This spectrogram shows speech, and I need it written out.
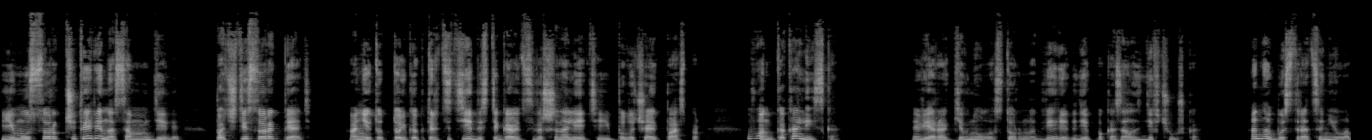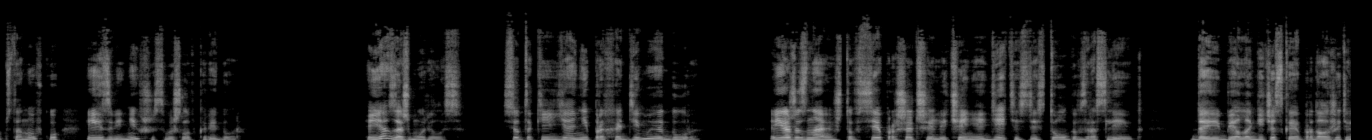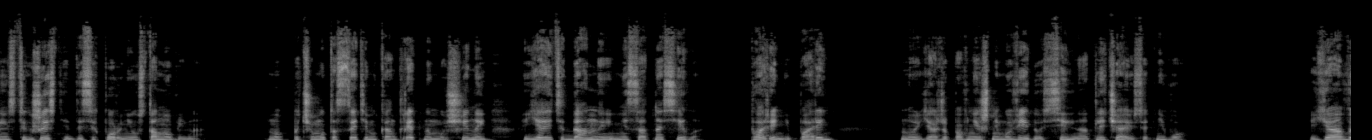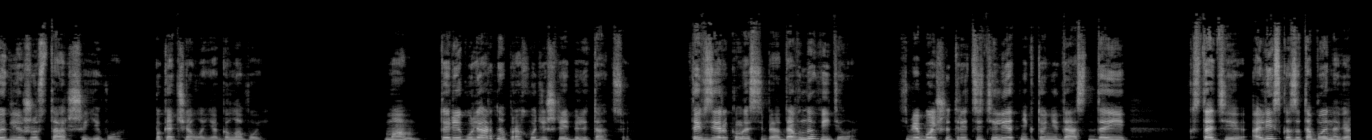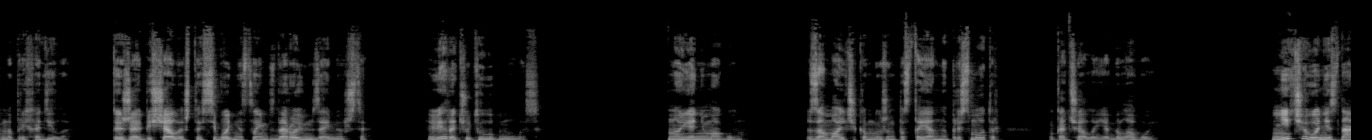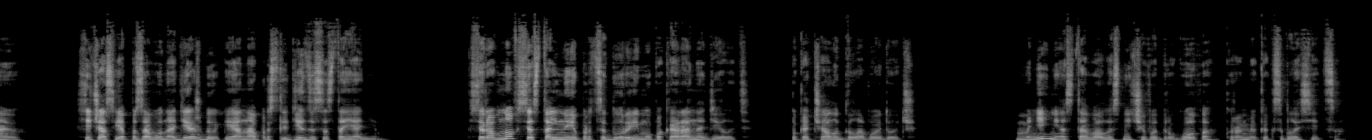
Ему 44 на самом деле, почти 45. Они тут только к тридцати достигают совершеннолетия и получают паспорт. Вон, как Алиска. Вера кивнула в сторону двери, где показалась девчушка. Она быстро оценила обстановку и, извинившись, вышла в коридор. я зажмурилась. Все-таки я непроходимая дура. Я же знаю, что все прошедшие лечение дети здесь долго взрослеют, да и биологическая продолжительность их жизни до сих пор не установлена. Но почему-то с этим конкретным мужчиной я эти данные не соотносила. Парень и парень, но я же по внешнему виду сильно отличаюсь от него. Я выгляжу старше его, покачала я головой. Мам, ты регулярно проходишь реабилитацию. Ты в зеркало себя давно видела? Тебе больше 30 лет никто не даст, да и... Кстати, Алиска за тобой, наверное, приходила. Ты же обещала, что сегодня своим здоровьем займешься. Вера чуть улыбнулась. Но я не могу. За мальчиком нужен постоянный присмотр, покачала я головой. Ничего не знаю. Сейчас я позову Надежду, и она проследит за состоянием. Все равно все остальные процедуры ему пока рано делать, покачала головой дочь. Мне не оставалось ничего другого, кроме как согласиться.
